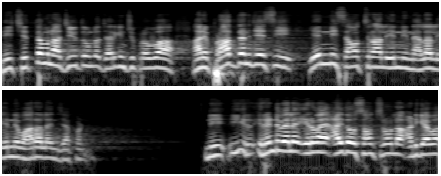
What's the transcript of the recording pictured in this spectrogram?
నీ చిత్తం నా జీవితంలో జరిగించు ప్రభువా? అని ప్రార్థన చేసి ఎన్ని సంవత్సరాలు ఎన్ని నెలలు ఎన్ని వారాలైంది చెప్పండి. నీ ఈ రెండు వేల ఇరవై ఐదవ సంవత్సరంలో అడిగావా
